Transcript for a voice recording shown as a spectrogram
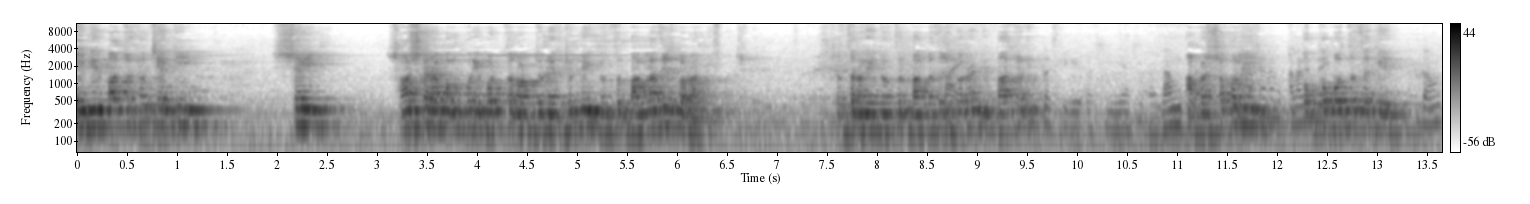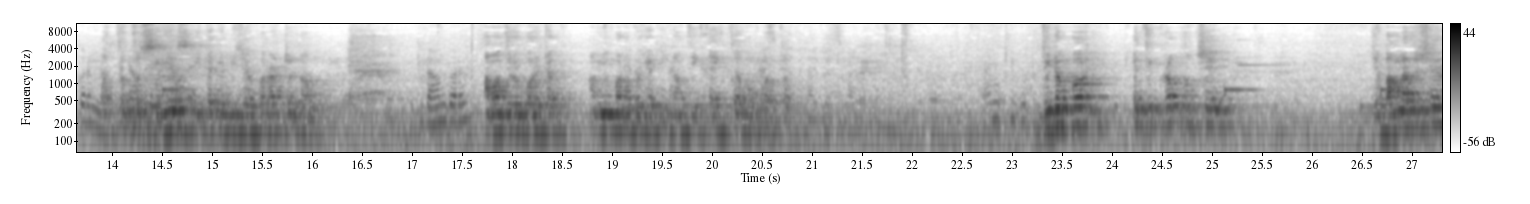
এই নির্বাচন হচ্ছে একটি সেই সংস্কার এবং পরিবর্তন অর্জনের জন্যই নতুন বাংলাদেশ গড়ার সুতরাং এই নতুন বাংলাদেশ গড়ার নির্বাচনে আমরা সকলেই ঐক্যবদ্ধ থেকে অত্যন্ত সিরিয়াস এটাকে বিজয় করার জন্য আমাদের উপর এটা আমি মনে করি একটি নৈতিক দায়িত্ব এবং কর্তব্য। দুই নম্বর, ব্যতিক্রম হচ্ছে যে বাংলাদেশের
